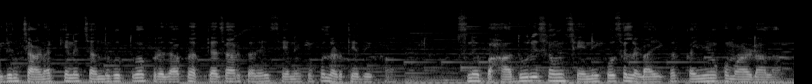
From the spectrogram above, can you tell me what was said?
एक दिन चाणक्य ने चंद्रगुप्त व प्रजा पर अत्याचार करे सैनिकों को लड़ते देखा। उसने बहादुरी से उन सैनिकों से लड़ाई कर कईयों को मार डाला।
